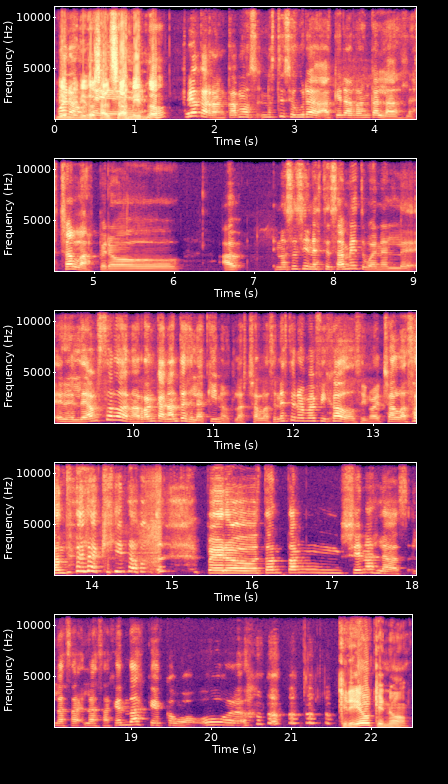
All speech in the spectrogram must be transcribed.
bienvenidos al eh, Summit, ¿no? Creo que arrancamos, no estoy segura a qué hora arrancan las, las charlas, pero no sé si en este summit o en el, en el de Amsterdam arrancan antes de la keynote las charlas. En este no me he fijado si no hay charlas antes de la keynote, pero están tan llenas las, las, las agendas que es como... Oh. Creo que no,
